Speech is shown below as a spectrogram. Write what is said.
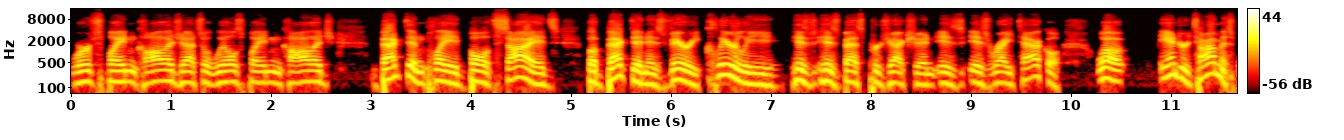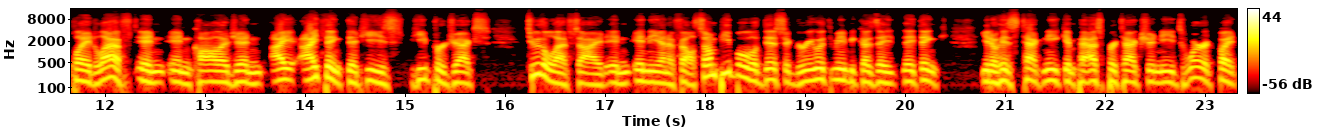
Wirfs played in college. That's what Wills played in college. Becton played both sides, but Becton is very clearly his his best projection is is right tackle. Well, Andrew Thomas played left in in college, and I I think that he's he projects to the left side in in the NFL. Some people will disagree with me because they they think you know his technique and pass protection needs work, but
